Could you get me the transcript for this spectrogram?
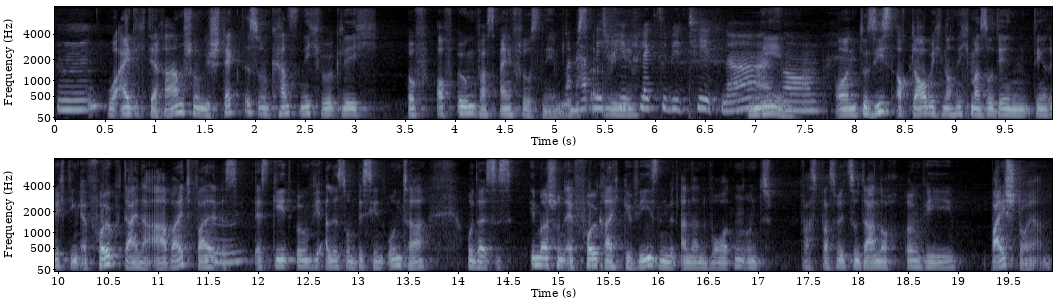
mhm. wo eigentlich der Rahmen schon gesteckt ist und kannst nicht wirklich auf, auf irgendwas Einfluss nehmen. Man hat nicht viel Flexibilität, ne? Nee. Also, und du siehst auch, glaube ich, noch nicht mal so den, den richtigen Erfolg deiner Arbeit, weil mhm. es, es geht irgendwie alles so ein bisschen unter. Oder es ist immer schon erfolgreich gewesen, mit anderen Worten. Und was, was willst du da noch irgendwie beisteuern.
